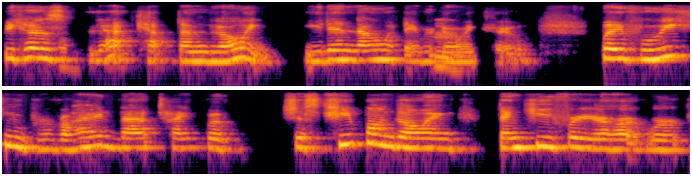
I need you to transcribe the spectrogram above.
because oh. that kept them going. You didn't know what they were mm. going through. But if we can provide that type of just keep on going, thank you for your hard work,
